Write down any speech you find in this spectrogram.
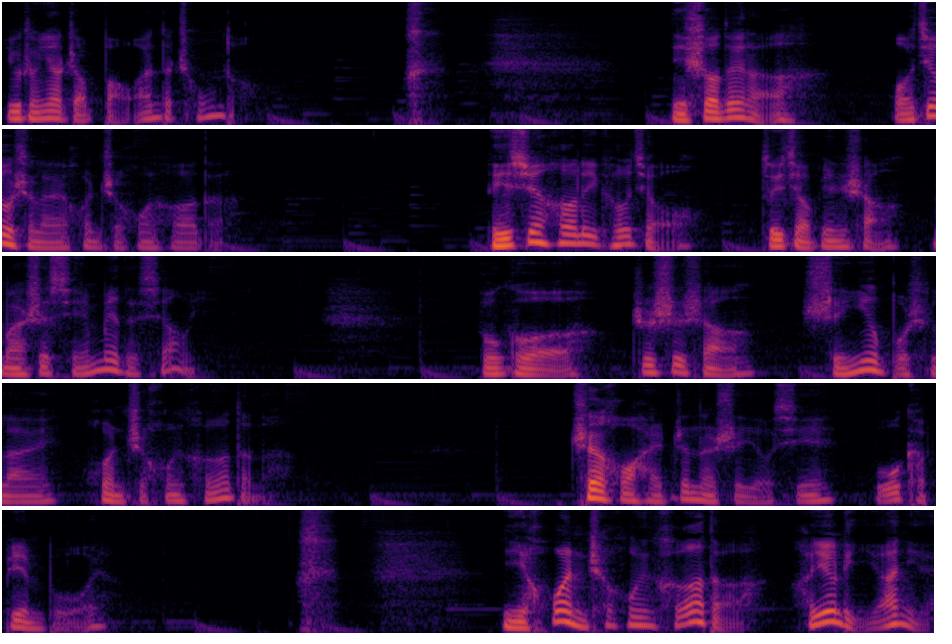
有种要找保安的冲动。你说对了啊，我就是来混吃混喝的。李炫喝了一口酒，嘴角边上满是邪魅的笑意。不过这世上谁又不是来混吃混喝的呢？这话还真的是有些无可辩驳呀。你混吃混喝的很有理啊你。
